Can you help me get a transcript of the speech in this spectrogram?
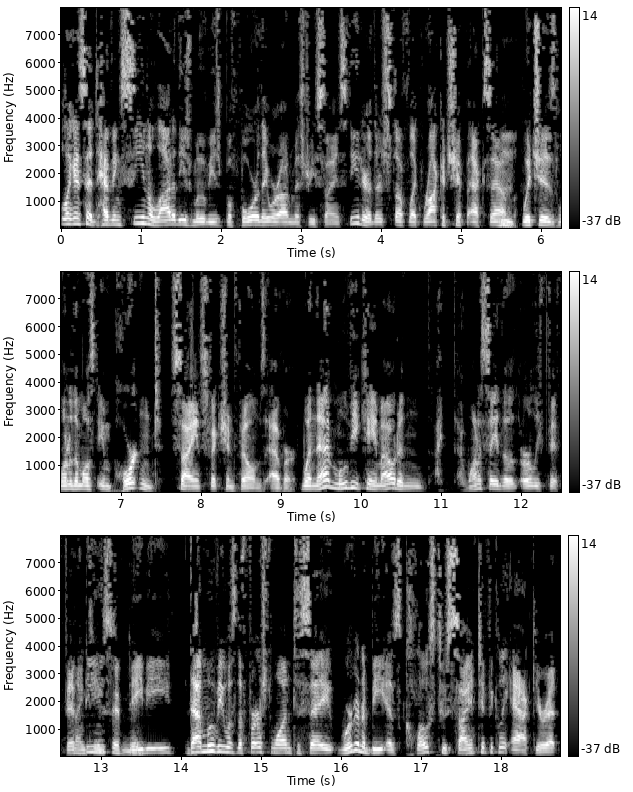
Like I said, having seen a lot of these movies before they were on Mystery Science Theater, there's stuff like Rocket Ship XM, hmm. which is one of the most important science fiction films ever. When that movie came out in, I, I want to say the early fi- 50s, maybe, that movie was the first one to say, we're gonna be as close to scientifically accurate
